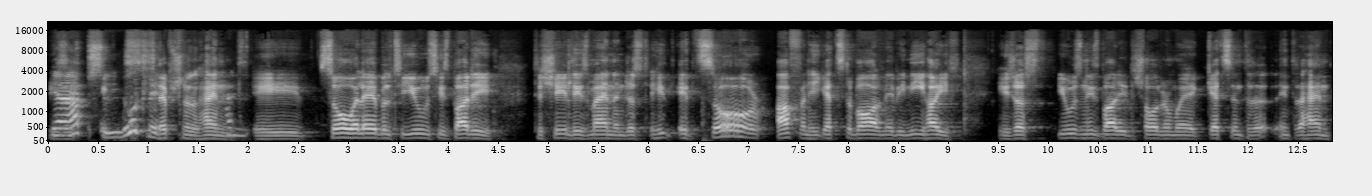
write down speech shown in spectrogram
Yeah, absolutely. Exceptional hand. And- He's so well able to use his body to shield his men, and just he. It's so often he gets the ball maybe knee height. He's just using his body to shoulder and weight, gets into the into the hand,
